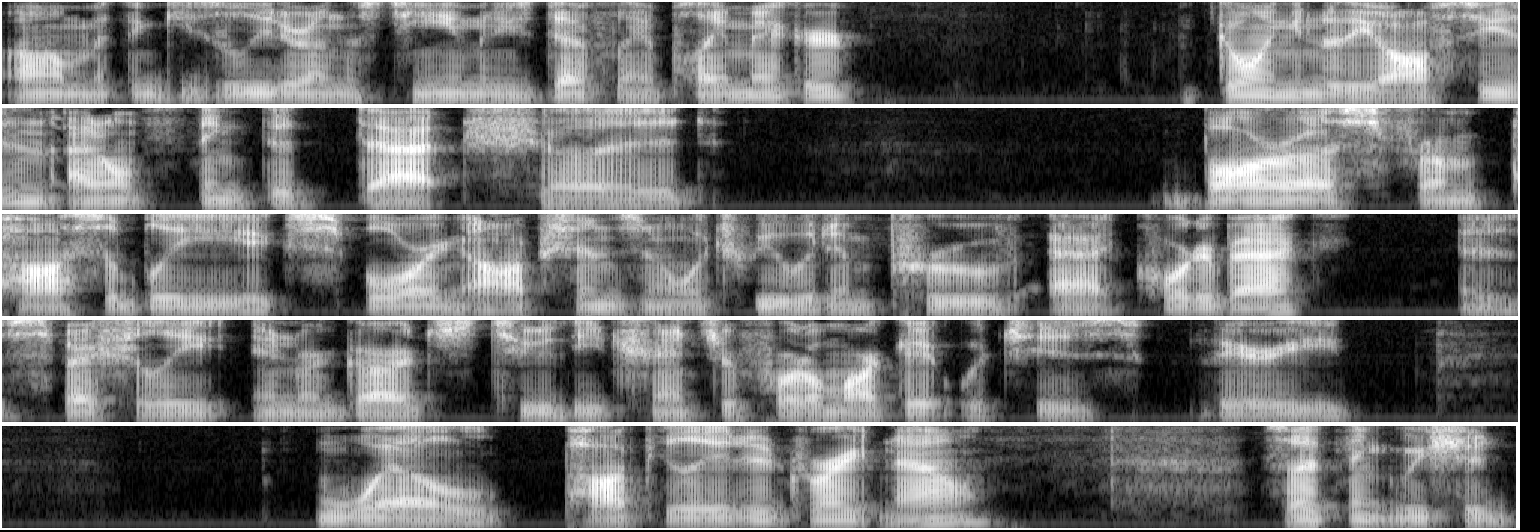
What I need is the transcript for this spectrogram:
Um, I think he's a leader on this team, and he's definitely a playmaker. Going into the offseason, I don't think that that should bar us from possibly exploring options in which we would improve at quarterback, especially in regards to the transfer portal market, which is very well populated right now. So I think we should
